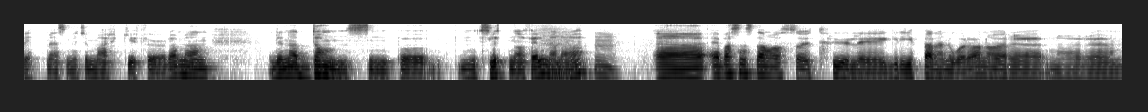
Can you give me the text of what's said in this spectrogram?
bitt meg så mye merke i før, da, men denne dansen på, mot slutten av filmene mm. uh, Jeg bare syns den var så utrolig gripende nå, da, når, når um,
